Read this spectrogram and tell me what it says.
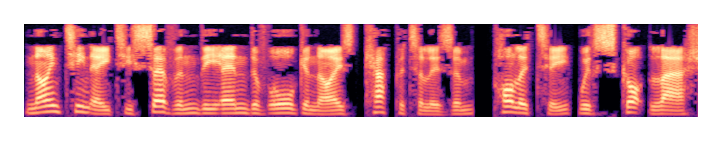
1987 The End of Organized Capitalism, Polity with Scott Lash.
